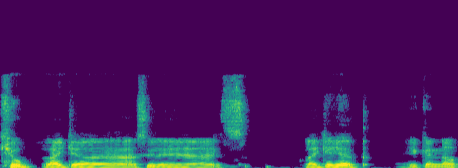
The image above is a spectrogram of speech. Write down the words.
cube like a like a earth you can now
